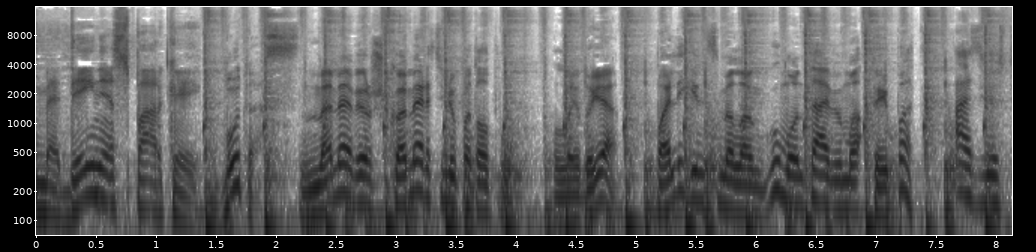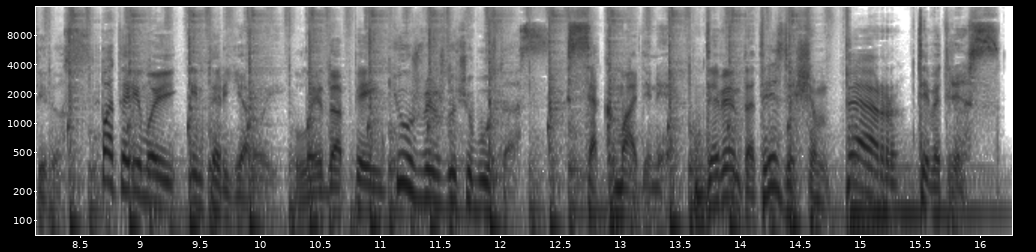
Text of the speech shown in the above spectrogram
Medeinės parkai. Butas name virš komercinių patalpų. Laidoje palyginsime langų montavimą taip pat Azijos stilius. Patarimai interjerui. Laida 5 žvaigždučių būstas. Sekmadienį 9.30 per TV3.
